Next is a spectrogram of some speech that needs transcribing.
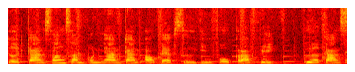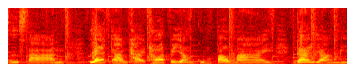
เกิดการสร้างสรรค์ผลงานการออกแบบสื่ออินโฟกราฟิก พื่อการสื่อสาร และการถ่ายทอดไปยังกลุ่มเป้าหมาย ได้อย่างมี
